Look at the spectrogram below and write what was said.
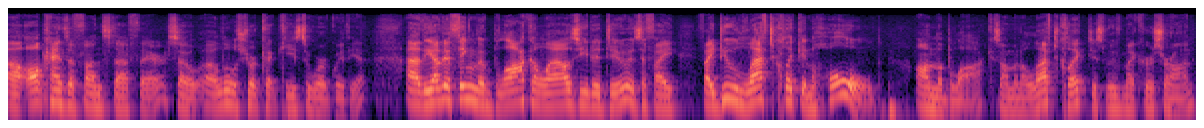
uh, all kinds of fun stuff there. So uh, little shortcut keys to work with you. Uh, the other thing the block allows you to do is if I if I do left click and hold on the block, so I'm going to left click, just move my cursor on.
